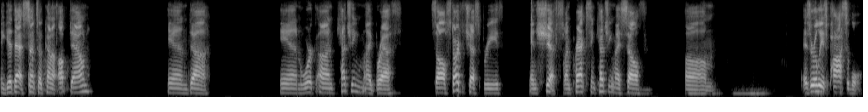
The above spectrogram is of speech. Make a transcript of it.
and get that sense of kind of up down and uh, and work on catching my breath. So I'll start to chest breathe and shift. So I'm practicing catching myself um, as early as possible.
